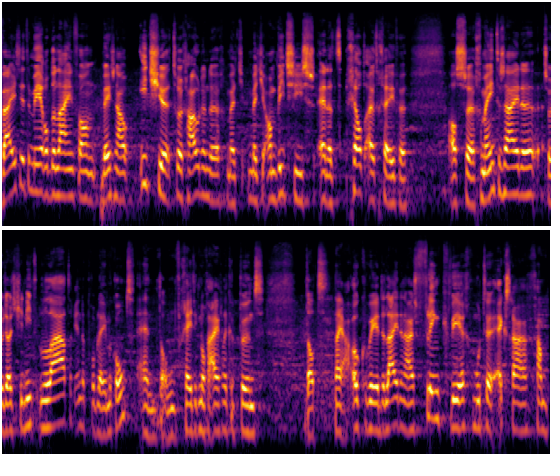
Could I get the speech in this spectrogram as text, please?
Wij zitten meer op de lijn van, wees nou ietsje terughoudender met, met je ambities en het geld uitgeven als eh, gemeentezijde, zodat je niet later in de problemen komt. En dan vergeet ik nog eigenlijk het punt dat nou ja, ook weer de Leidenaars flink weer moeten extra gaan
